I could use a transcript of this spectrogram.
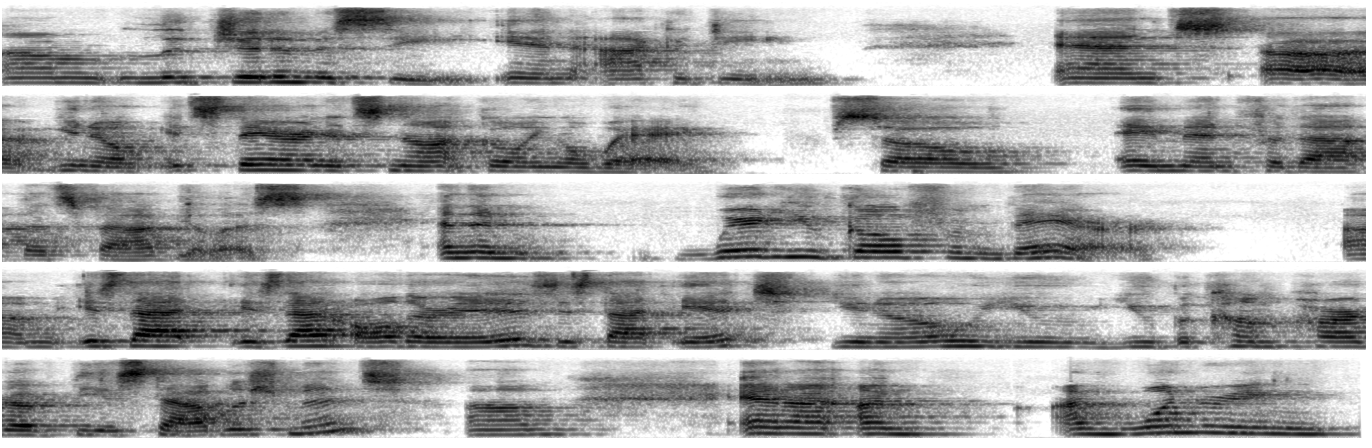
um, legitimacy in academe, and uh, you know it's there and it's not going away. So amen for that. That's fabulous. And then where do you go from there? Um, is that is that all there is? Is that it? You know, you you become part of the establishment, um, and I, I'm I'm wondering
